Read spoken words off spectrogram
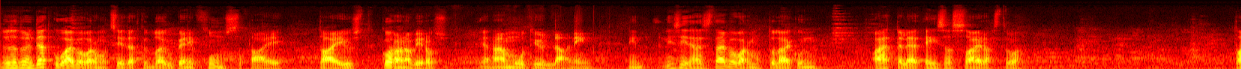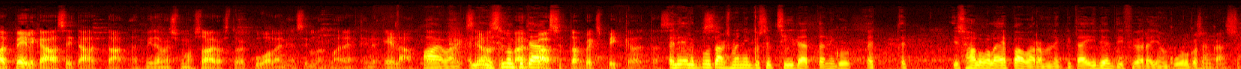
No se tulee jatkuvaa epävarmuutta siitä, että kun tulee joku pieni flunssa tai, tai just koronavirus ja nämä muut yllää, niin, niin, niin siitähän sitä epävarmuutta tulee, kun ajattelee, että ei saa sairastua. Tai pelkää sitä, että, että mitä jos mä sairastun ja kuolen ja silloin mä en ehtinyt elää Aivan. Eli, eli silloin mä en pitää... päässyt tarpeeksi pitkälle tässä. Eli, eli puhutaanko me niinku sit siitä, että niinku, et, et jos haluaa olla epävarma, niin pitää identifioida jonkun ulkoisen kanssa.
